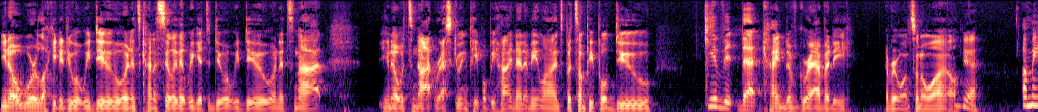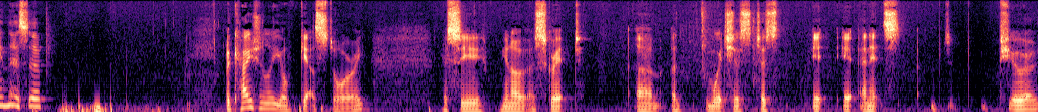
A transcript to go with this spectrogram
you know we're lucky to do what we do, and it's kind of silly that we get to do what we do, and it's not you know it's not rescuing people behind enemy lines, but some people do give it that kind of gravity every once in a while. Yeah. I mean, there's a. Occasionally, you'll get a story. You'll see, you know, a script, um, which is just it, it, and it's pure.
